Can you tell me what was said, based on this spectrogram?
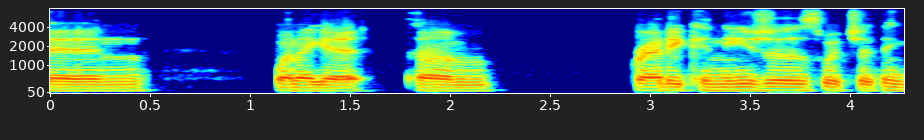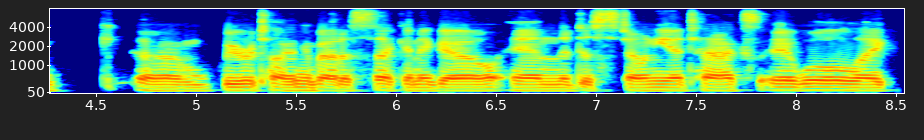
And when I get um, bradykinesias, which I think um, we were talking about a second ago, and the dystonia attacks, it will like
